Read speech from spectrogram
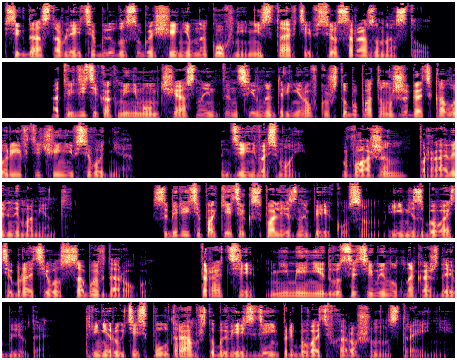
Всегда оставляйте блюдо с угощением на кухне, не ставьте все сразу на стол. Отведите как минимум час на интенсивную тренировку, чтобы потом сжигать калории в течение всего дня. День восьмой. Важен правильный момент. Соберите пакетик с полезным перекусом и не забывайте брать его с собой в дорогу. Тратьте не менее 20 минут на каждое блюдо. Тренируйтесь по утрам, чтобы весь день пребывать в хорошем настроении.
